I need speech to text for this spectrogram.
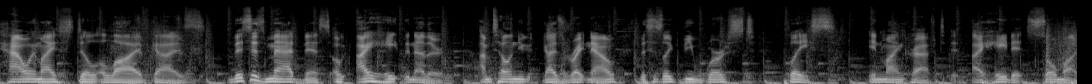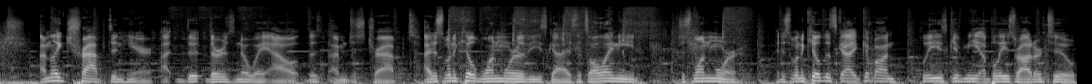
How am I still alive, guys? This is madness. Oh, I hate the nether. I'm telling you guys right now, this is like the worst place in Minecraft. I hate it so much. I'm like trapped in here. I, th there is no way out. This, I'm just trapped. I just want to kill one more of these guys. That's all I need. Just one more. I just want to kill this guy. Come on. Please give me a blaze rod or two.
